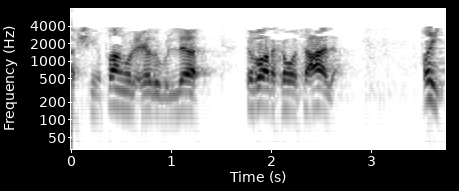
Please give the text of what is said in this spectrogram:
الشيطان والعياذ بالله. تبارك وتعالى. طيب.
